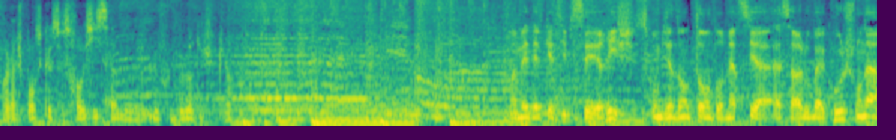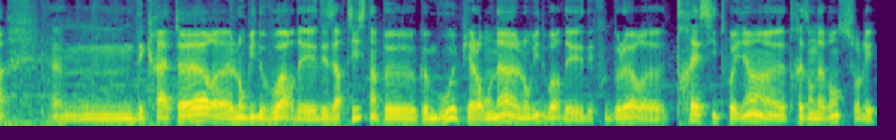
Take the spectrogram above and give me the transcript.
Voilà, je pense que ce sera aussi ça le footballeur du futur. Mohamed El Khatib, c'est riche ce qu'on vient d'entendre. Merci à, Sarah Loubacouche. On a euh, des créateurs, euh, l'envie de voir des, des, artistes un peu comme vous, et puis alors on a l'envie de voir des, des footballeurs euh, très citoyens, très en avance sur les,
